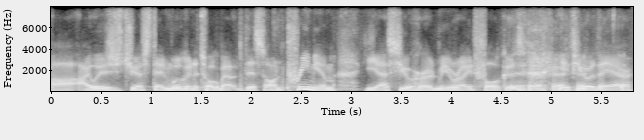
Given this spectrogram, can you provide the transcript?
uh, I was just, and we're going to talk about this on premium. Yes, you heard me right, folks. if you're there,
